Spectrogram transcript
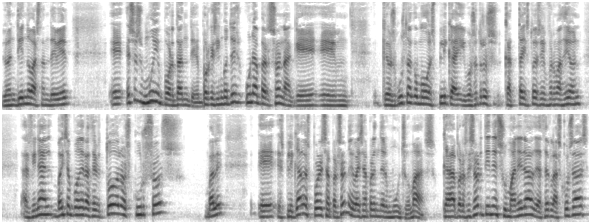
lo entiendo bastante bien. Eh, eso es muy importante, porque si encontráis una persona que, em, que os gusta cómo explica y vosotros captáis toda esa información, al final vais a poder hacer todos los cursos ¿vale? Eh, explicados por esa persona y vais a aprender mucho más. Cada profesor tiene su manera de hacer las cosas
